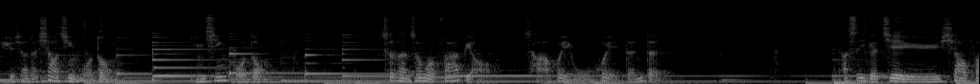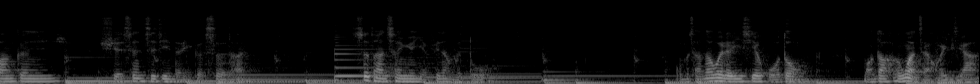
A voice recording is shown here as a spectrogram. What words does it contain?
学校的校庆活动、迎新活动、社团成果发表、茶会、舞会等等。它是一个介于校方跟学生之间的一个社团，社团成员也非常的多。我们常常为了一些活动，忙到很晚才回家，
